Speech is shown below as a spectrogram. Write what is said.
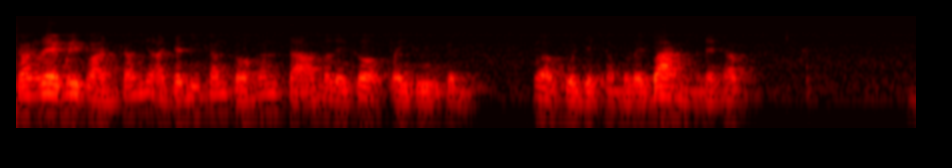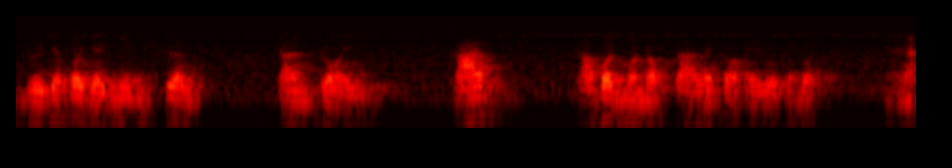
ครั้งแรกไม่ผ่านครั้งนี้อาจจะมีครั้งสองครั้งสามอะไรก็ไปดูกัน ว่าควรจะทำอะไรบ้างนะครับ โดยเฉพาะอย่างยิ่งเรื่องการปล่อยก๊าซคาร์บอนมอนอกไซด์และก็ไฮโดรคาร์บอนนะฮะ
